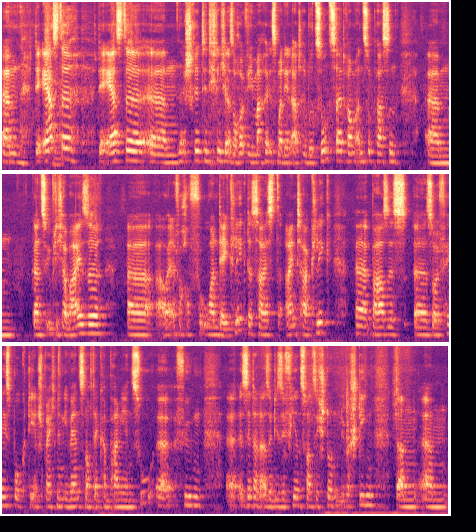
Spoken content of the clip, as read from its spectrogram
Ähm, der erste, der erste ähm, Schritt, den ich also häufig mache, ist mal den Attributionszeitraum anzupassen. Ähm, ganz üblicherweise äh, einfach auf One-Day-Click, das heißt ein Tag Klick äh, Basis äh, soll Facebook die entsprechenden Events noch der Kampagne hinzufügen. Äh, sind dann also diese 24 Stunden überstiegen, dann ähm,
